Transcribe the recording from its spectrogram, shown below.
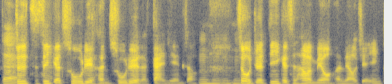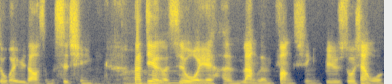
对，就是只是一个粗略、很粗略的概念这样。嗯哼嗯哼，所以我觉得第一个是他们没有很了解印度会遇到什么事情。嗯、那第二个是我也很让人放心，比如说像我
